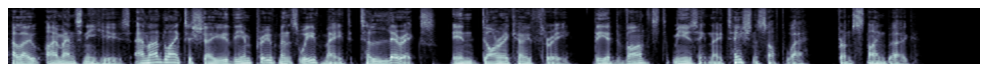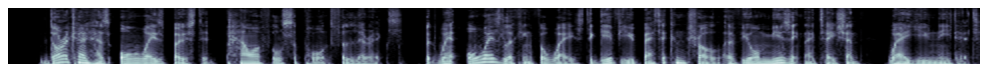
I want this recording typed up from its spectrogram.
Hello, I'm Anthony Hughes, and I'd like to show you the improvements we've made to lyrics in Dorico 3, the advanced music notation software from Steinberg. Dorico has always boasted powerful support for lyrics, but we're always looking for ways to give you better control of your music notation where you need it,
